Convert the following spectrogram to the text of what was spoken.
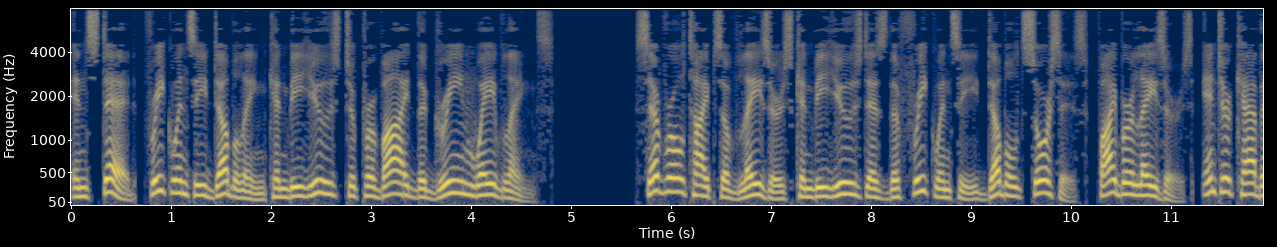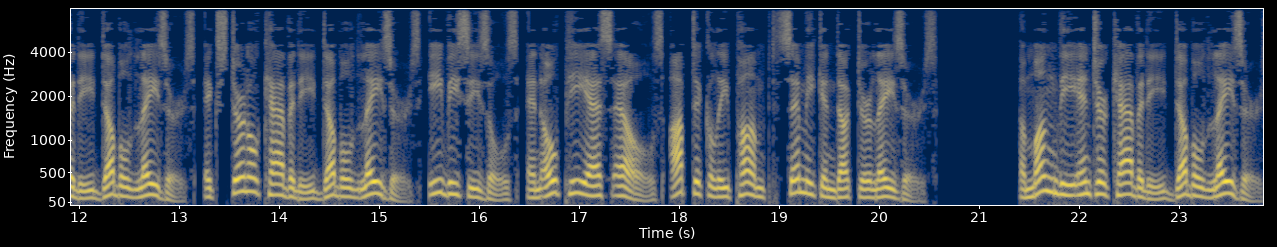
Instead, frequency doubling can be used to provide the green wavelengths. Several types of lasers can be used as the frequency doubled sources, fiber lasers, intercavity doubled lasers, external cavity doubled lasers, EVCSLs, and OPSLs optically pumped semiconductor lasers. Among the intercavity doubled lasers,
